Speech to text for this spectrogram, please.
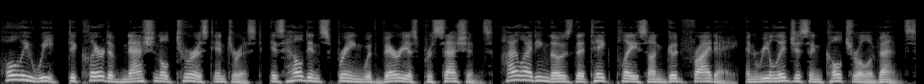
Holy Week, declared of national tourist interest, is held in spring with various processions, highlighting those that take place on Good Friday, and religious and cultural events.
